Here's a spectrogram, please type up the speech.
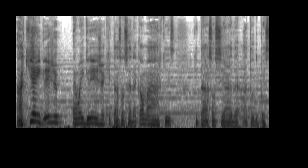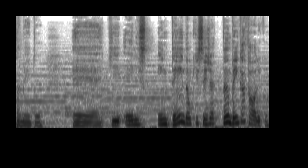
Aqui a igreja é uma igreja que está associada a Karl Marx, que está associada a todo pensamento é, que eles entendam que seja também católico.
